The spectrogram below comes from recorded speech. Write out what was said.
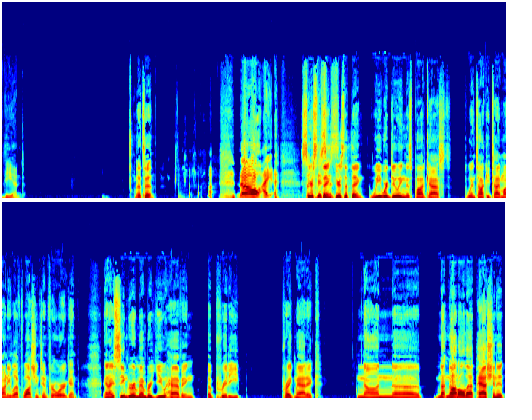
The end. That's it. No, I. So Here's the thing. is- Here's the thing. We were doing this podcast when Taki Taimani left Washington for Oregon. And I seem to remember you having a pretty pragmatic, non uh not not all that passionate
